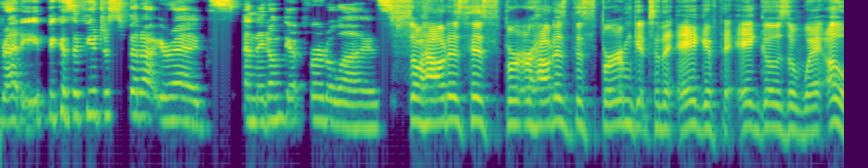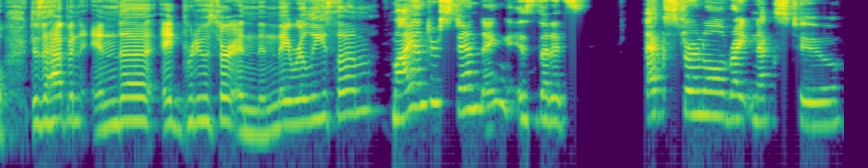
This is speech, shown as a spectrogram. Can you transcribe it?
ready. Because if you just spit out your eggs and they don't get fertilized. So how does his sperm or how does the sperm get to the egg if the egg goes away? Oh, does it happen in the egg producer and then they release them? My understanding is that it's external right next to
